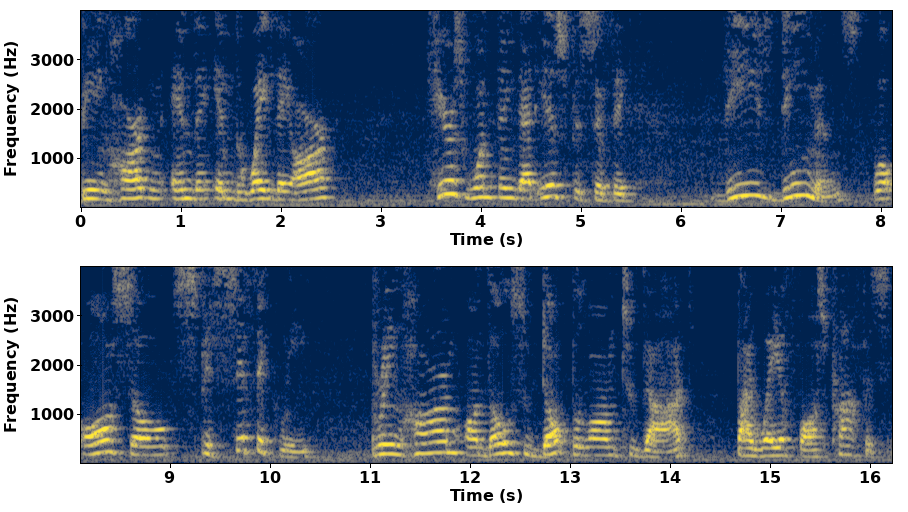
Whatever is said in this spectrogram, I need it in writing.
being hardened in the in the way they are. Here's one thing that is specific. These demons will also specifically bring harm on those who don't belong to God by way of false prophecy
